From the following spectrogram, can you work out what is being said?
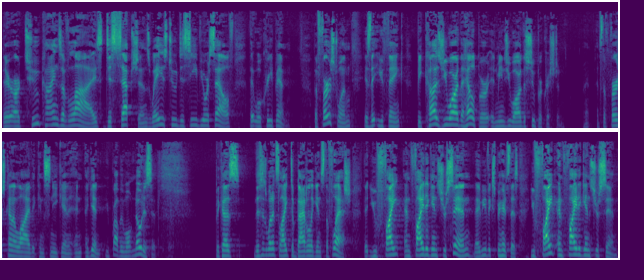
there are two kinds of lies, deceptions, ways to deceive yourself that will creep in. The first one is that you think because you are the helper, it means you are the super Christian. Right? That's the first kind of lie that can sneak in. And again, you probably won't notice it because this is what it's like to battle against the flesh. That you fight and fight against your sin. Maybe you've experienced this. You fight and fight against your sin.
